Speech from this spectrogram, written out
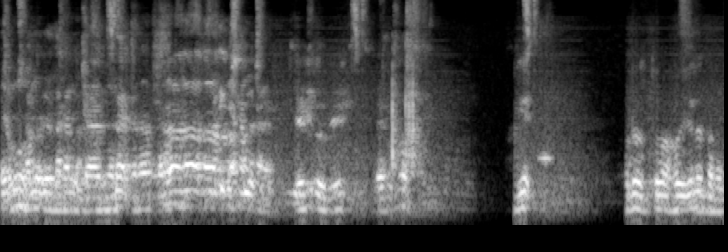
ওটা ভালো ওটা তোলা হয়ে গেলে তারপর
